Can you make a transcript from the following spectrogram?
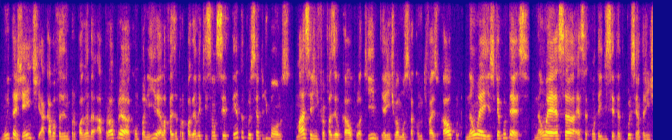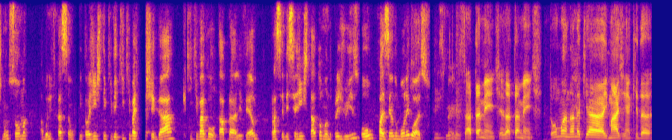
muita gente acaba fazendo propaganda, a própria companhia, ela faz a propaganda que são 70% de bônus. Mas se a gente for fazer o cálculo aqui, e a gente vai mostrar como que faz o cálculo, não é isso que acontece. Não é essa, essa conta aí de 70%. A gente não soma a bonificação. Então a gente tem que ver o que, que vai chegar, o que, que vai voltar para a Livelo, para saber se a gente está tomando prejuízo ou fazendo um bom negócio. Exatamente, exatamente. Estou mandando aqui a imagem aqui da,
